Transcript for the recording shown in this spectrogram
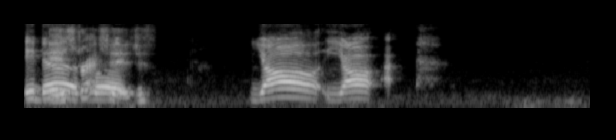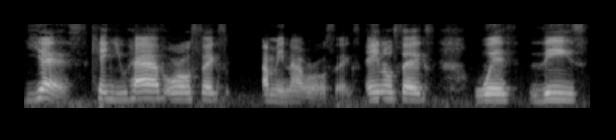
It does. It stretches. Just y'all, y'all. Yes, can you have oral sex? I mean, not oral sex, anal sex with these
